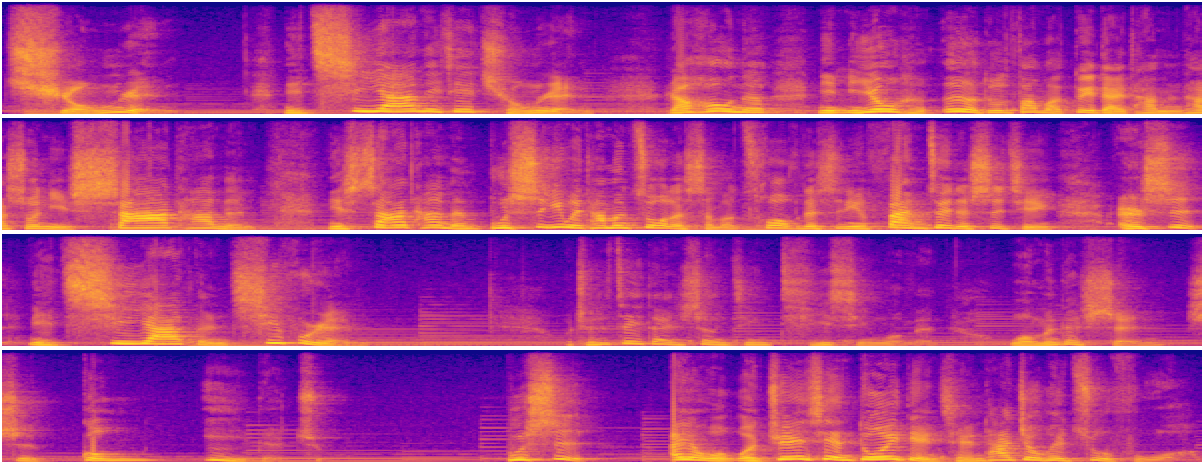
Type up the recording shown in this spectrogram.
穷人。你欺压那些穷人，然后呢，你你用很恶毒的方法对待他们。他说：你杀他们，你杀他们不是因为他们做了什么错误的事情、犯罪的事情，而是你欺压人欺负人。我觉得这段圣经提醒我们，我们的神是公义的主。”不是，哎呀，我我捐献多一点钱，他就会祝福我。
